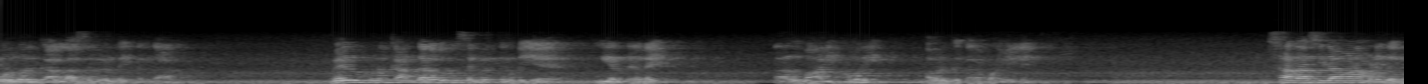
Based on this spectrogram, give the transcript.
ஒருவருக்கு அல்லாஹ் செல்வத்தை தந்தால் வேறொருவருக்கு அந்த அளவுக்கு செல்வத்தினுடைய உயர்ந்த நிலை அதாவது மாறி கோரி அவருக்கு தரப்படவில்லை. சாதா சீதாவான மனிதர்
